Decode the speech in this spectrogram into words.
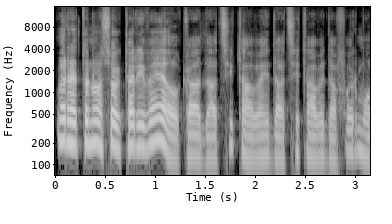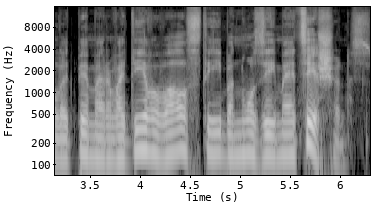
Varētu nosaukt arī vēl kādā citā veidā, citā veidā formulēt, piemēram, vai Dieva valstība nozīmē ciešanas.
